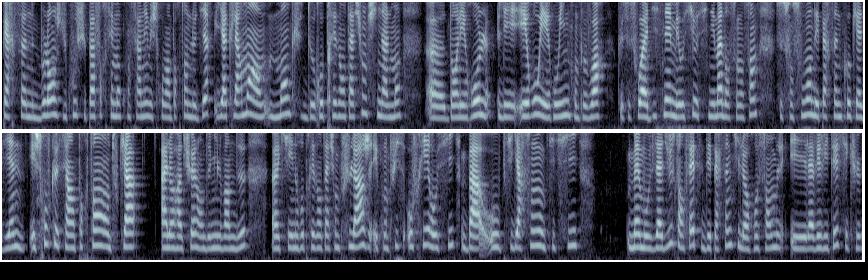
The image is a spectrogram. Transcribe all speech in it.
personne blanche, du coup je suis pas forcément concernée, mais je trouve important de le dire, il y a clairement un manque de représentation finalement euh, dans les rôles, les héros et héroïnes qu'on peut voir, que ce soit à Disney mais aussi au cinéma dans son ensemble, ce sont souvent des personnes caucasiennes. Et je trouve que c'est important, en tout cas à l'heure actuelle, en 2022, euh, qu'il y ait une représentation plus large et qu'on puisse offrir aussi bah, aux petits garçons, aux petites filles, même aux adultes en fait des personnes qui leur ressemblent et la vérité c'est que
